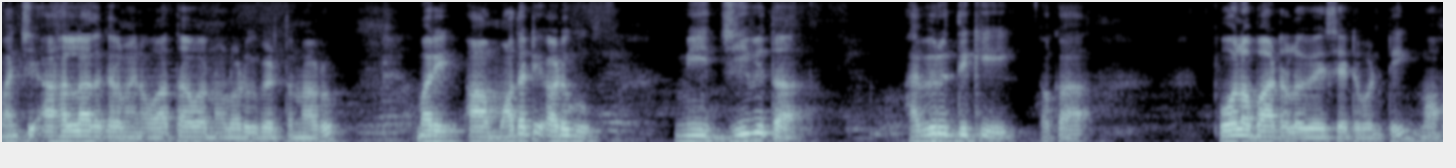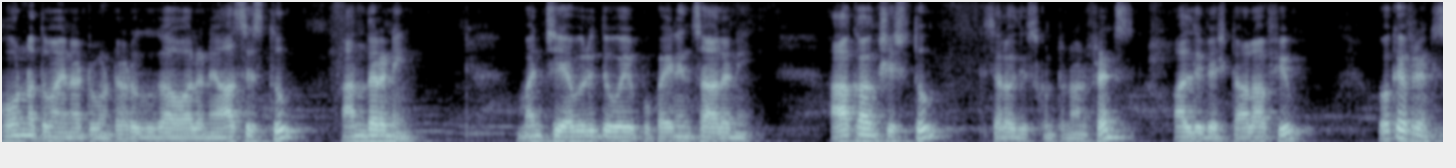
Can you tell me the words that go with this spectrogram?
మంచి ఆహ్లాదకరమైన వాతావరణంలో అడుగు పెడుతున్నారు. మరి ఆ మొదటి అడుగు మీ జీవిత అభివృద్ధికి ఒక పూలబాటలో వేసేటువంటి మహోన్నతమైనటువంటి అడుగు కావాలని ఆశిస్తూ అందరినీ మంచి అభివృద్ధి వైపు పయనించాలని ఆకాంక్షిస్తూ సెలవు తీసుకుంటున్నాను friends. All the best all of you okay friends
